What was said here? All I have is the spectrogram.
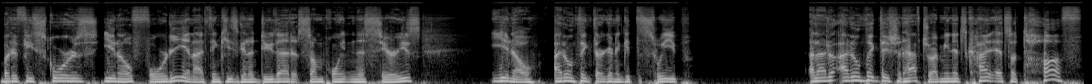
But if he scores, you know, 40, and I think he's going to do that at some point in this series, you know, I don't think they're going to get the sweep. And I don't, I don't think they should have to. I mean, it's kind of, it's a tough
